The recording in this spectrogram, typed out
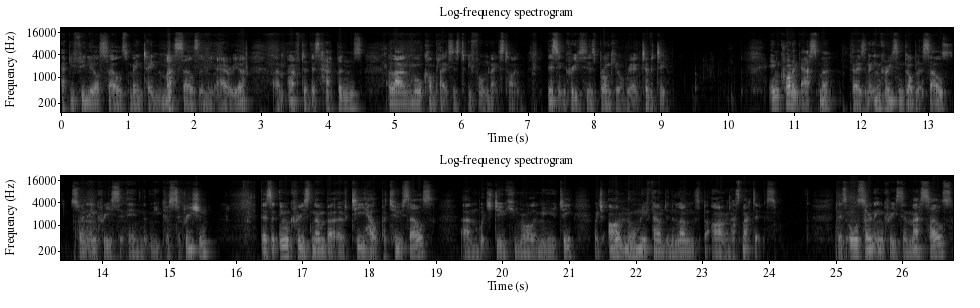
epithelial cells maintain the mast cells in the area um, after this happens, allowing more complexes to be formed next time. This increases bronchial reactivity. In chronic asthma, there's an increase in goblet cells, so an increase in mucus secretion. There's an increased number of T helper 2 cells, um, which do humoral immunity, which aren't normally found in the lungs but are in asthmatics. There's also an increase in mast cells,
